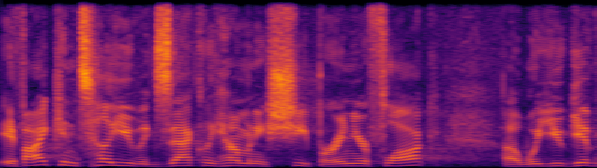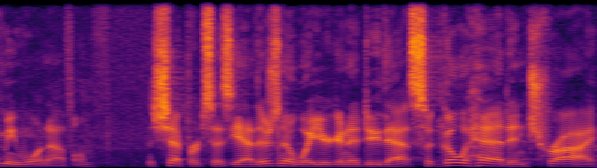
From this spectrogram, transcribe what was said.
if I can tell you exactly how many sheep are in your flock, uh, will you give me one of them? The shepherd says, Yeah, there's no way you're going to do that, so go ahead and try.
